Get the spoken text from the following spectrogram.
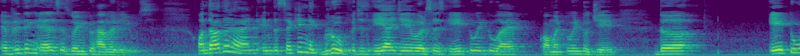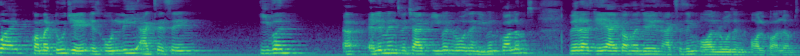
everything else is going to have a reuse. On the other hand in the second group which is aij versus a2 into i comma 2 into j the a2i comma 2j is only accessing even uh, elements which have even rows and even columns, whereas ai comma j is accessing all rows and all columns.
